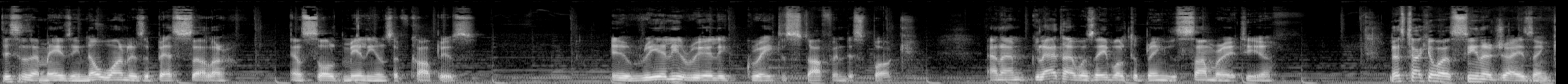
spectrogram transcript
This is amazing. No wonder it's a bestseller and sold millions of copies. It really, really great stuff in this book. And I'm glad I was able to bring the summary to you. Let's talk about synergizing.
